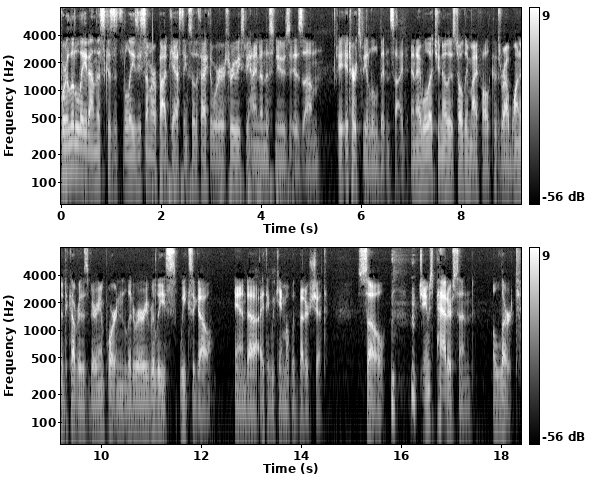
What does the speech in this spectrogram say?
We're a little late on this because it's the lazy summer of podcasting. So the fact that we're three weeks behind on this news is um, it, it hurts me a little bit inside. And I will let you know that it's totally my fault because Rob wanted to cover this very important literary release weeks ago, and uh, I think we came up with better shit. So James Patterson, Alert,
